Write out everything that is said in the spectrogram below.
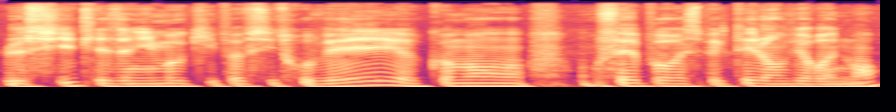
le, site, les animaux qui peuvent s'y trouver, comment on fait pour respecter l'environnement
